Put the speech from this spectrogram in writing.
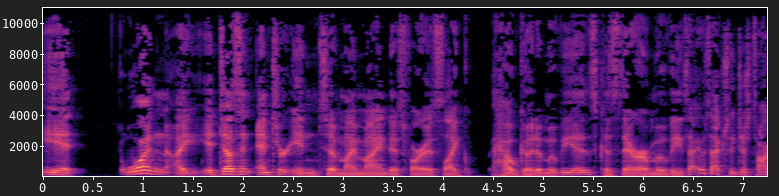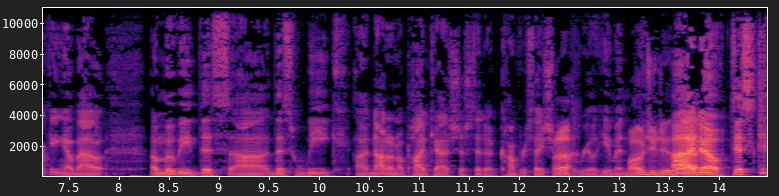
it one, I it doesn't enter into my mind as far as like how good a movie is because there are movies. I was actually just talking about a movie this uh, this week, uh, not on a podcast, just in a conversation Ugh. with a real human. Why would you do that? I know. Just. You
